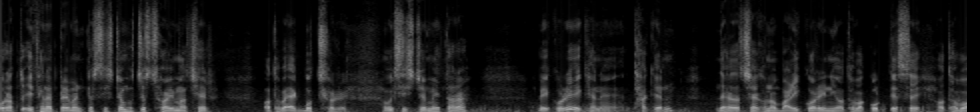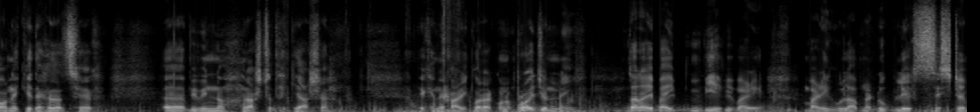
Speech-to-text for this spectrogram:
ওরা তো এখানে পেমেন্টের সিস্টেম হচ্ছে ছয় মাসের অথবা এক বছরের। ওই সিস্টেমে তারা পে করে এখানে থাকেন। দেখা যাচ্ছে এখনও বাড়ি করেনি অথবা করতেছে, অথবা অনেকে দেখা যাচ্ছে বিভিন্ন রাষ্ট্র থেকে আসা, এখানে বাড়ি করার কোনো প্রয়োজন নেই। তারা এই বাই বিএপি বাড়ি, বাড়িগুলো আপনার ডুপ্লেক্স সিস্টেম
